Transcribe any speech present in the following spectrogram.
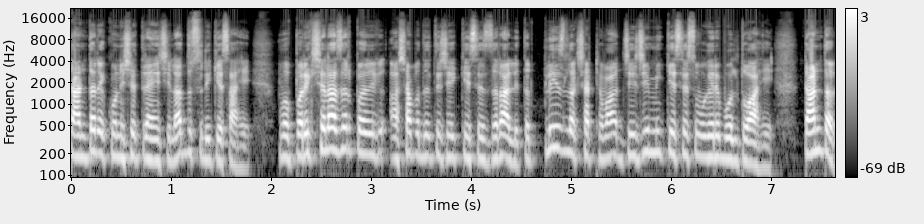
त्यानंतर एकोणीसशे त्र्याऐंशीला दुसरी केस आहे. व परीक्षेला जर परी अशा पद्धतीचे केसेस जर आले तर प्लीज लक्षात ठेवा जे जे मी केसेस वगैरे बोलतो आहे. त्यानंतर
